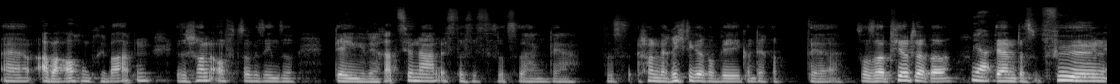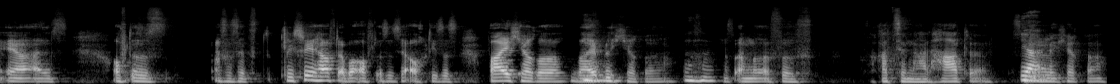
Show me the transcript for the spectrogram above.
äh, aber auch im Privaten, ist es schon oft so gesehen so, derjenige, der rational ist, das ist sozusagen der, das ist schon der richtigere Weg und der, der so sortiertere, ja. während das Fühlen eher als, oft ist es, das ist jetzt klischeehaft, aber oft ist es ja auch dieses weichere, weiblichere. Mhm. mhm. Das andere ist das rational harte, das ja. männlichere.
